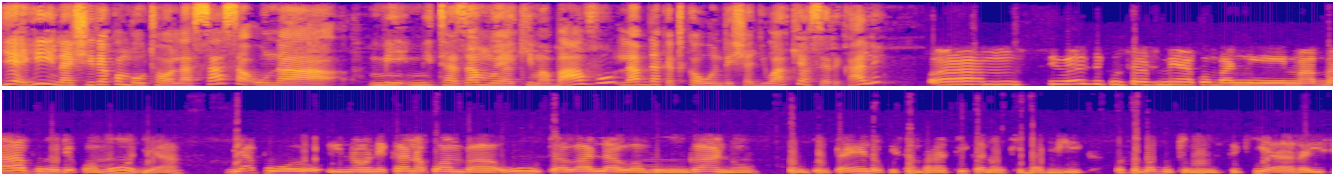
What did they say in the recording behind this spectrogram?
Je, hii inaashiria kwamba utawala sasa una mi, mitazamo ya kimabavu labda katika uendeshaji wake wa serikali? Um, siwezi kusemea kwamba ni mabavu moja kwa moja, japo inaonekana kwamba huu utawala wa muungano utaenda ukisambaratika na ukibadilika, kwa sababu tumemsikia rais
